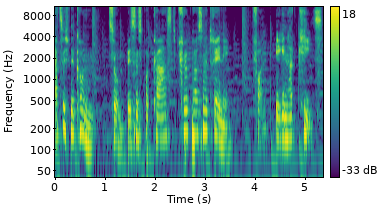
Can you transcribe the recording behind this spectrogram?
Herzlich willkommen zum Business Podcast für Personal Training von Egenhard Kies.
